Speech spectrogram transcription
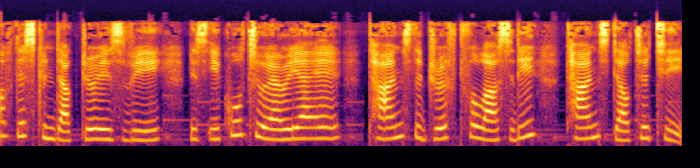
of this conductor is V is equal to area A times the drift velocity times delta T.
